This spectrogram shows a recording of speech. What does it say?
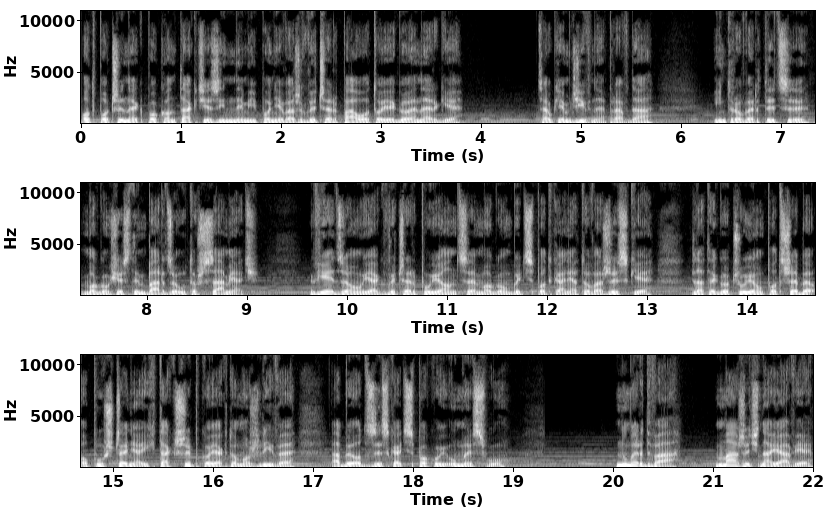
odpoczynek po kontakcie z innymi, ponieważ wyczerpało to jego energię. Całkiem dziwne, prawda? Introwertycy mogą się z tym bardzo utożsamiać. Wiedzą, jak wyczerpujące mogą być spotkania towarzyskie, dlatego czują potrzebę opuszczenia ich tak szybko, jak to możliwe, aby odzyskać spokój umysłu. Numer dwa. Marzyć na jawie.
